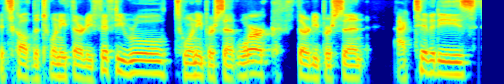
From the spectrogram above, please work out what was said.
it's called the 20 30 50 rule, 20% work, 30% activities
